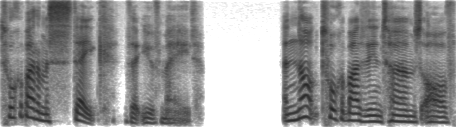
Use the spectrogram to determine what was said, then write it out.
Talk about a mistake that you've made and not talk about it in terms of,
